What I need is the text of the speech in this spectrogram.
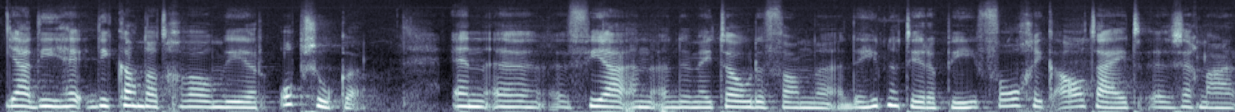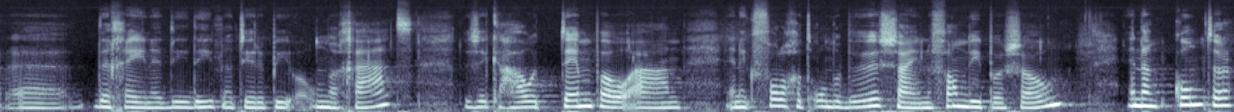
ja, die, die kan dat gewoon weer opzoeken. En eh, via een, de methode van eh, de hypnotherapie volg ik altijd zeg maar, degene die de hypnotherapie ondergaat. Dus ik hou het tempo aan en ik volg het onderbewustzijn van die persoon. En dan komt er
